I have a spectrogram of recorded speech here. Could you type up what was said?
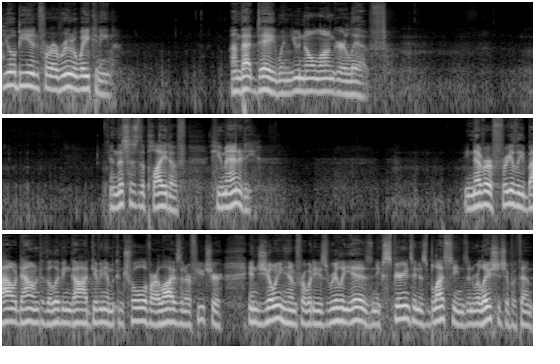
you'll be in for a rude awakening on that day when you no longer live. And this is the plight of humanity. We never freely bow down to the living God, giving Him control of our lives and our future, enjoying Him for what He really is, and experiencing His blessings in relationship with Him,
